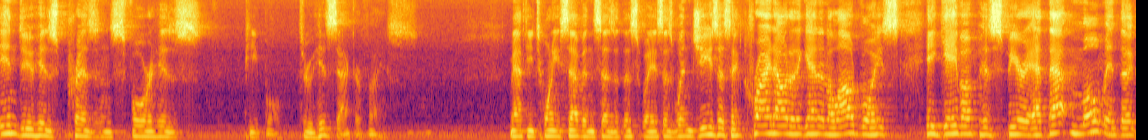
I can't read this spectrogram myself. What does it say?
into his presence for his people through his sacrifice. Matthew 27 says it this way it says, When Jesus had cried out again in a loud voice, he gave up his spirit. At that moment, the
